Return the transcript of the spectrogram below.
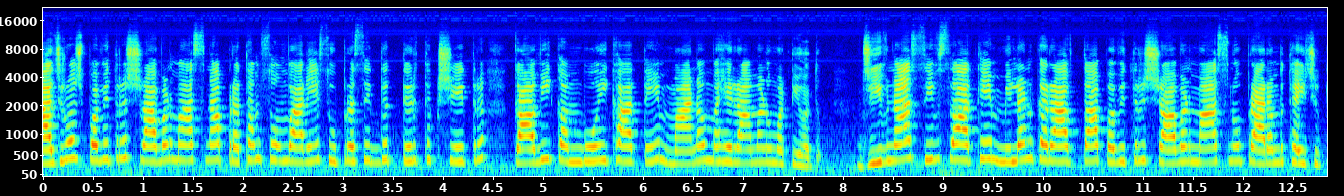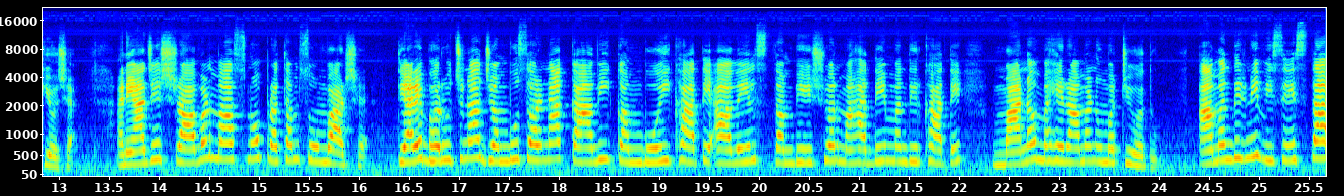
આજરોજ પવિત્ર શ્રાવણ માસના પ્રથમ સોમવારે સુપ્રસિદ્ધ તીર્થક્ષેત્ર કાવી કંબોઈ ખાતે માનવ મહેરામણ ઉમટ્યું હતું. જીવના શિવ સાથે મિલન કરાવતા પવિત્ર શ્રાવણ માસનો પ્રારંભ થઈ ચૂક્યો છે અને આજે શ્રાવણ માસનો પ્રથમ સોમવાર છે. ત્યારે ભરૂચના જંબુસરના કાવી કંબોઈ ખાતે આવેલ સ્તંભેશ્વર મહાદેવ મંદિર ખાતે માનવ મહેરામણ ઉમટ્યું હતું. આ મંદિરની વિશેષતા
